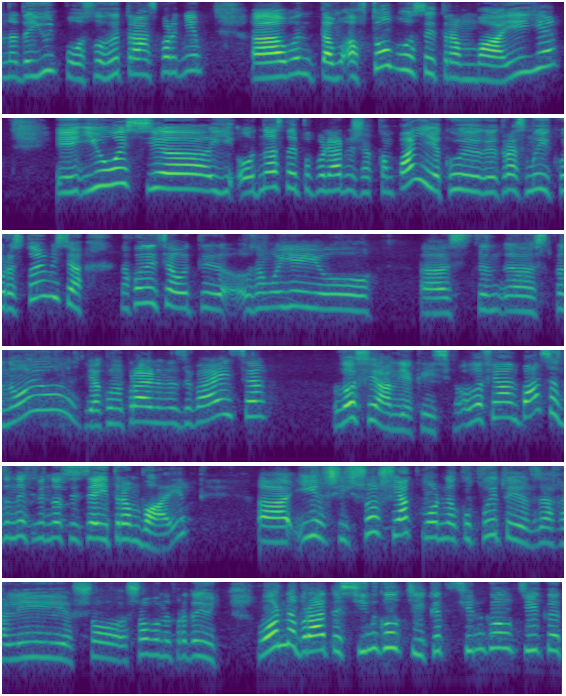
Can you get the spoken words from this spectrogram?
надають послуги транспортні. Е, там автобуси, трамваї є. І, ось е, одна з найпопулярніших компаній, якою якраз ми і користуємося, знаходиться от за моєю спиною, як воно правильно називається, Лофіан якийсь. Лофіан Басес, до них відносяться і трамваї. А, і що ж, як можна купити взагалі, що, що вони продають? Можна брати сингл тікет. Сингл тікет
